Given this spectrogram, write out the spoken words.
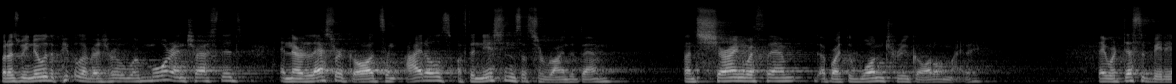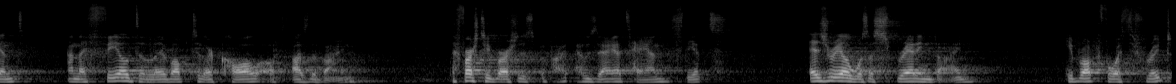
But as we know, the people of Israel were more interested in their lesser gods and idols of the nations that surrounded them than sharing with them about the one true God Almighty. They were disobedient and they failed to live up to their call of, as the vine. The first two verses of Hosea 10 states Israel was a spreading vine. He brought forth fruit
